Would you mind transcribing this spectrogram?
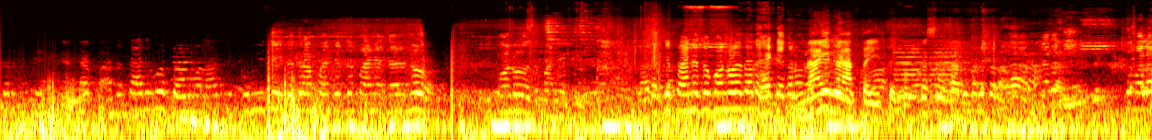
तर आता साधी गोष्ट मला की पूर्वीच्या इथं ग्रामपंचायतचं पाण्याचं नळ गोंधळ होतं पाण्याचं आता ते पाण्याचं गोंधळ आता ह्या ठिकाणी नाही ना आता इथं कसं तुम्हाला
